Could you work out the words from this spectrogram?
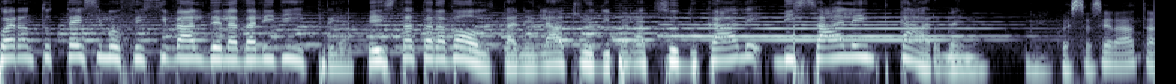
48 Festival della Valle d'Itria è stata la volta nell'atrio di Palazzo Ducale di Silent Carmen. In questa serata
